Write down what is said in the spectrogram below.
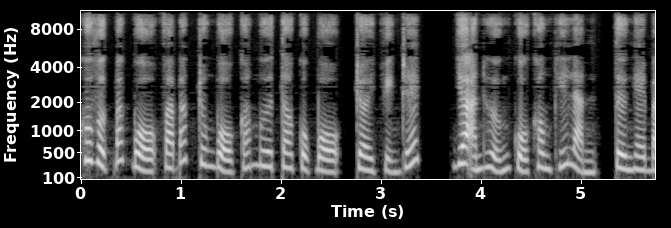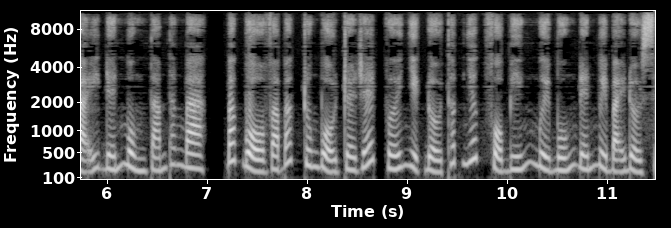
Khu vực Bắc Bộ và Bắc Trung Bộ có mưa to cục bộ, trời chuyển rét. Do ảnh hưởng của không khí lạnh, từ ngày 7 đến mùng 8 tháng 3, Bắc Bộ và Bắc Trung Bộ trời rét với nhiệt độ thấp nhất phổ biến 14 đến 17 độ C.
